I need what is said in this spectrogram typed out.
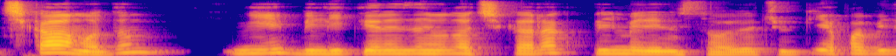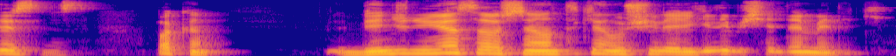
çıkarmadım. Niye? Bildiklerinizden yola çıkarak bilmediğinizi söylüyor. Çünkü yapabilirsiniz. Bakın Birinci Dünya Savaşı'nı anlatırken Uşu ile ilgili bir şey demedik.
